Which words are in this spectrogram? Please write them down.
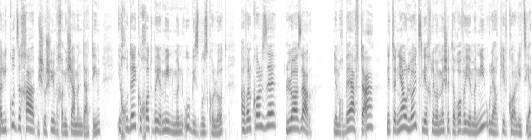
הליכוד זכה ב-35 מנדטים, איחודי כוחות בימין מנעו בזבוז קולות, אבל כל זה לא עזר. למרבה ההפתעה, נתניהו לא הצליח לממש את הרוב הימני ולהרכיב קואליציה.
